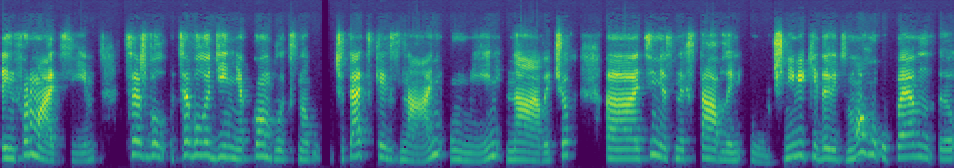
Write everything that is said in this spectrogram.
інформації. Це ж це володіння комплексно читацьких знань, умінь, навичок, е, ціннісних ставлень учнів, які дають змогу упев... е,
